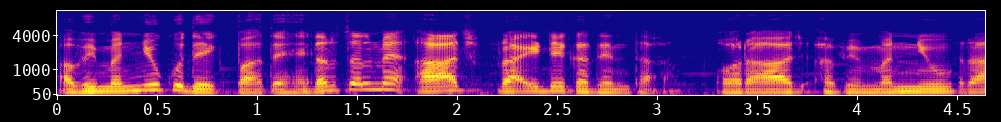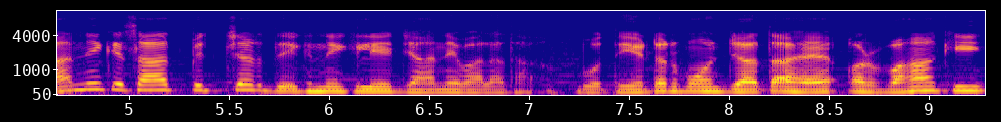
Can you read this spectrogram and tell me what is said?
अभिमन्यु को देख पाते हैं। दरअसल में आज फ्राइडे का दिन था और आज अभिमन्यु रानी के साथ पिक्चर देखने के लिए जाने वाला था। वो थिएटर पहुँच जाता है और वहाँ की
